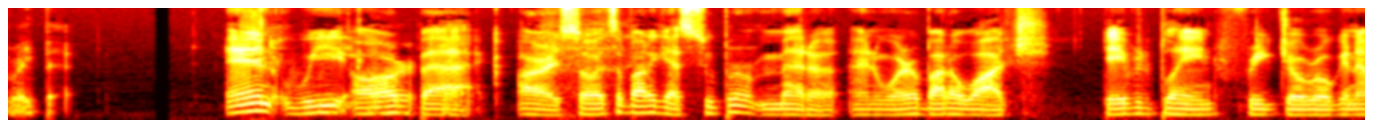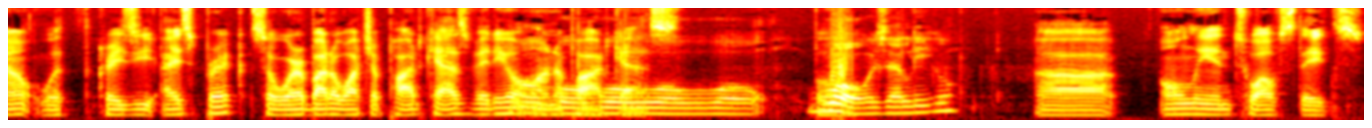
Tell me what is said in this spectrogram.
right back. And we, We are, are back. All right, so it's about to get super meta, and we're about to watch David Blaine freak Joe Rogan out with crazy ice prick. So we're about to watch a podcast video Whoa, on a whoa, podcast. Whoa, whoa, whoa. Boom. Whoa, is that legal? Uh, only in twelve states.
